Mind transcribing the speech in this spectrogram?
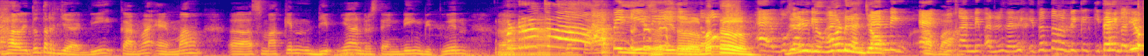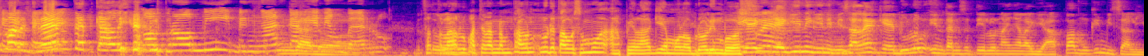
hal itu terjadi karena emang uh, semakin deepnya understanding between uh, tapi gini Betul, itu betul. eh bukan Jadi deep gua dengan jawab understanding eh apa? bukan deep understanding itu tuh lebih ke kita sebagai you for cewek-cewek granted kalian. kompromi dengan Enggak kalian yang dong. baru Setelah lu pacaran 6 tahun, lu udah tahu semua apa lagi yang mau lo obrolin, Bos. Kayak, kayak gini gini, misalnya kayak dulu intensity lu nanya lagi apa, mungkin bisa 5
